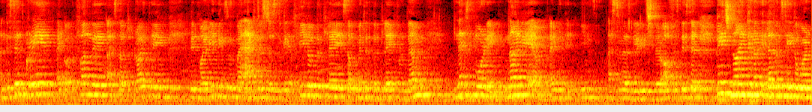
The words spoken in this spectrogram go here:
And they said, great, I got the funding, I started writing, did my readings with my actors just to get a feel of the play, submitted the play for them. Next morning, 9 a.m., I mean, it means as soon as they reached their office, they said, page 9, 10, and 11 say the word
